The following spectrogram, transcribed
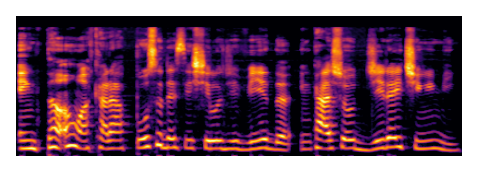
Então, a carapuça desse estilo de vida encaixou direitinho em mim.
